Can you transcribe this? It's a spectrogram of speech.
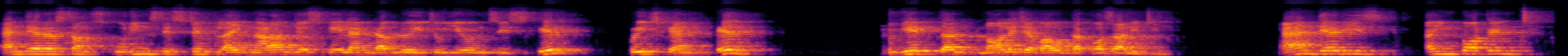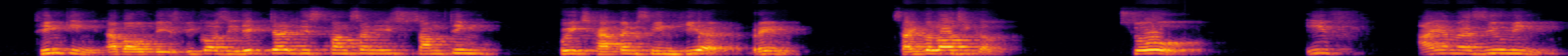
And there are some scoring systems like Naranjo scale and WHO UMC scale, which can help to get the knowledge about the causality. And there is an important thinking about this because erectile dysfunction is something which happens in here, brain, psychological. So if I am assuming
